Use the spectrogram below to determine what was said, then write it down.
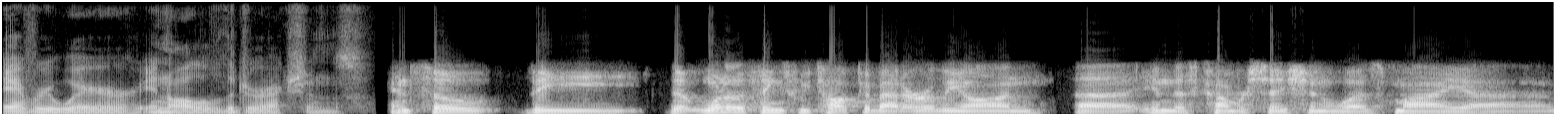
everywhere in all of the directions. And so the, the one of the things we talked about early on uh, in this conversation was my uh,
